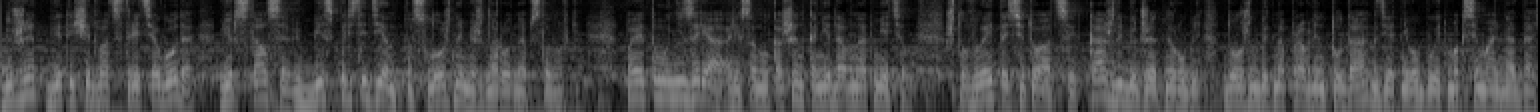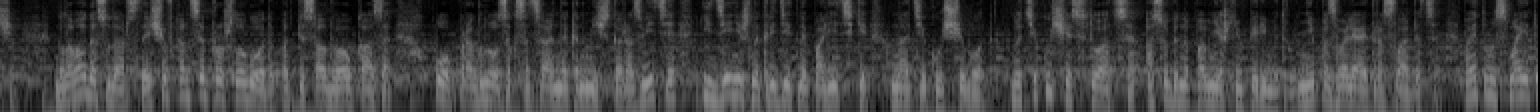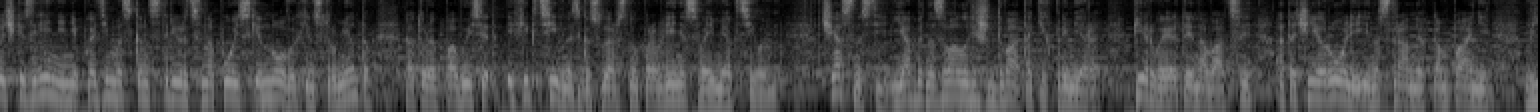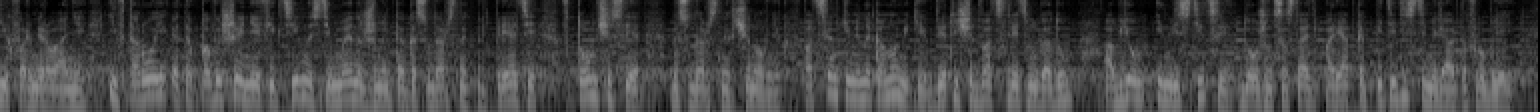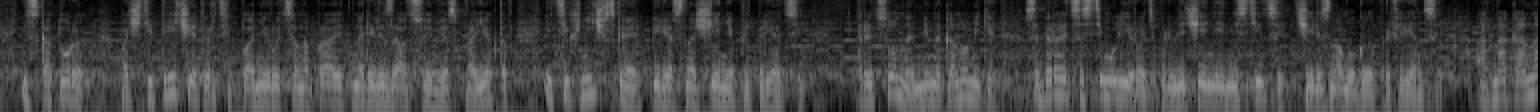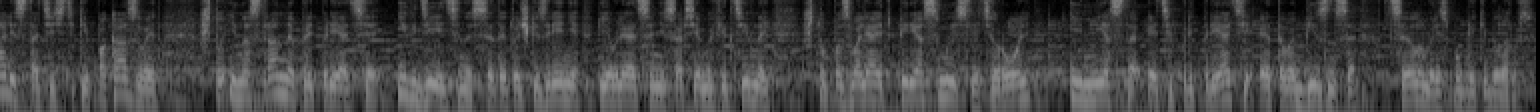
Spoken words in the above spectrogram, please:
Бюджет 2023 года верстался в беспрецедентно сложной международной обстановке. Поэтому не зря Александр Лукашенко недавно отметил, что в этой ситуации каждый бюджетный рубль должен быть направлен туда, где от него будет максимальная отдача. Глава государства еще в конце прошлого года подписал два указа о прогнозах социально-экономического развития и денежно-кредитной политики на текущий год. Но текущая ситуация, особенно по внешнему периметру, не позволяет расслабиться. Поэтому, с моей точки зрения, необходимо сконцентрироваться на поиске новых инструментов, которые повысят эффективность государственного управления своими активами. В частности, я бы назвал лишь два таких примера. Первый – это инновации, а точнее роли иностранных компаний – в их формировании. И второй – это повышение эффективности менеджмента государственных предприятий, в том числе государственных чиновников. По оценке Минэкономики в 2023 году объем инвестиций должен составить порядка 50 миллиардов рублей, из которых почти три четверти планируется направить на реализацию инвестпроектов и техническое переоснащение предприятий – Традиционно Минэкономики собирается стимулировать привлечение инвестиций через налоговые преференции. Однако анализ статистики показывает, что иностранные предприятия, их деятельность с этой точки зрения является не совсем эффективной, что позволяет переосмыслить роль и место этих предприятий, этого бизнеса в целом в Республике Беларусь.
